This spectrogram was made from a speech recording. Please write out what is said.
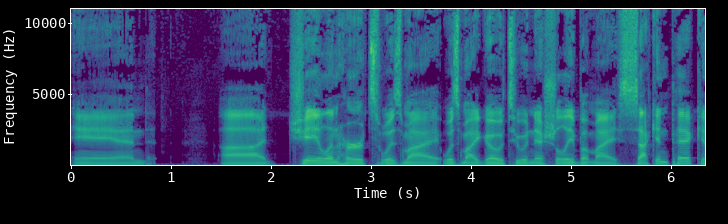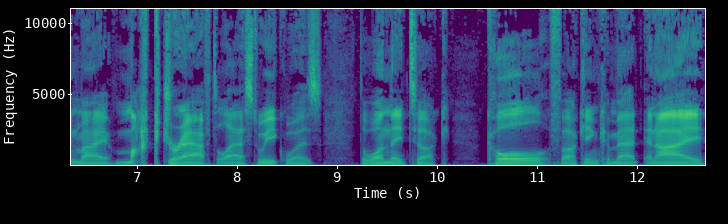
and uh, Jalen Hurts was my was my go to initially, but my second pick in my mock draft last week was the one they took, Cole fucking Kmet, and I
